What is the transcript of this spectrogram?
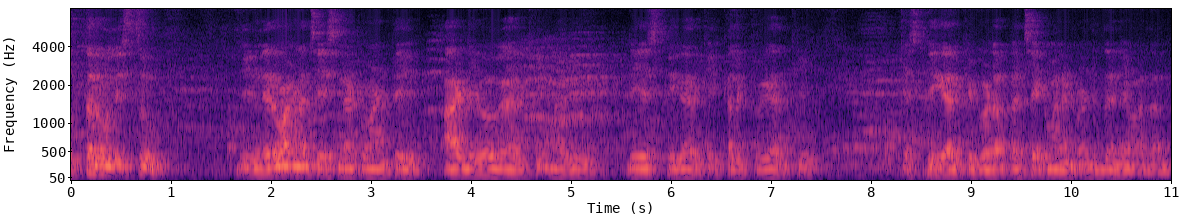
ఉత్తర్వులు ఇస్తూ ఈ నిర్వహణ చేసినటువంటి ఆర్డీఓ గారికి మరియు డిఎస్పి గారికి కలెక్టర్ గారికి ఎస్పీ గారికి కూడా ప్రత్యేకమైనటువంటి ధన్యవాదాలు.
